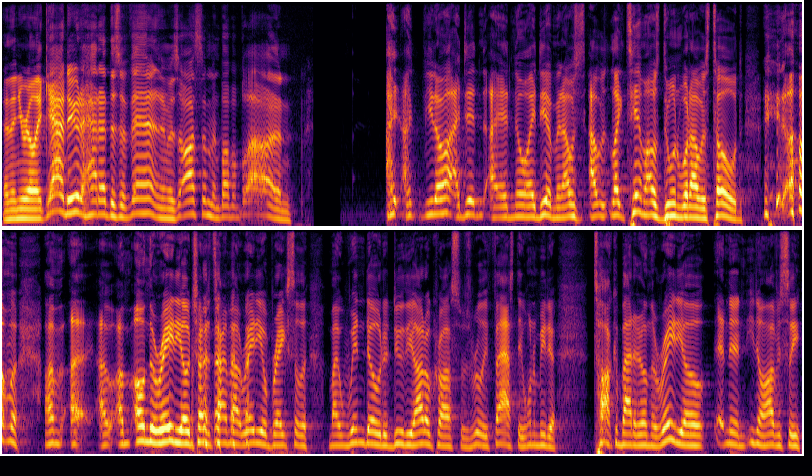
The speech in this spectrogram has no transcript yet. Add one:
and then you were like, "Yeah, dude, I had at this event and it was awesome and blah blah blah." And I, I, you know, I didn't, I had no idea, man. I was, I was like Tim. I was doing what I was told. You know, I'm, I'm, I'm on the radio trying to time out radio breaks, so that my window to do the autocross was really fast. They wanted me to talk about it on the radio, and then, you know, obviously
